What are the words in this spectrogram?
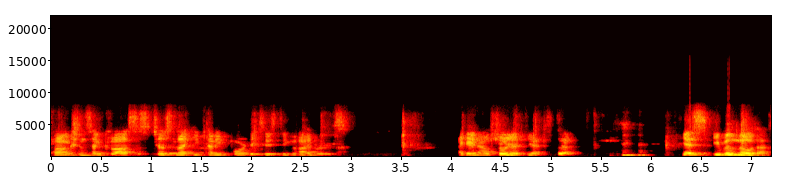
functions and classes just like you can import existing libraries. Again, I'll show you at the end. Yes, you will know that.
